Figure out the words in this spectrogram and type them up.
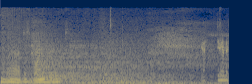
Oh wow, just one hit. God damn it.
